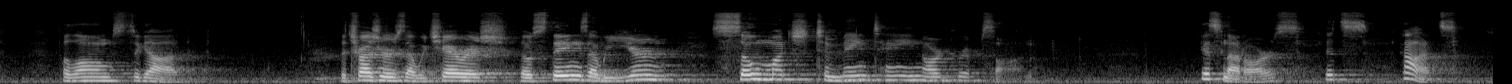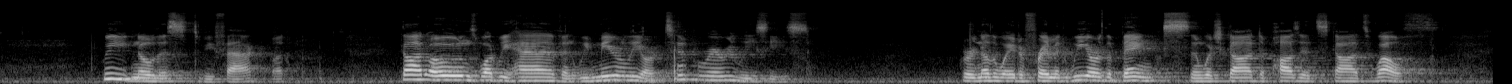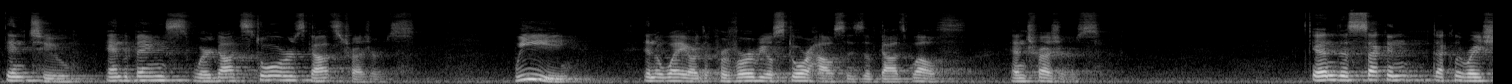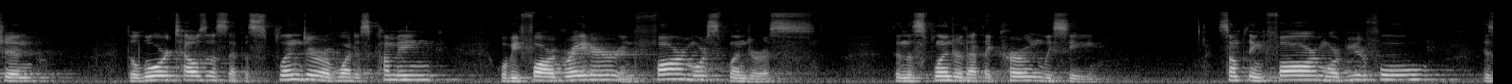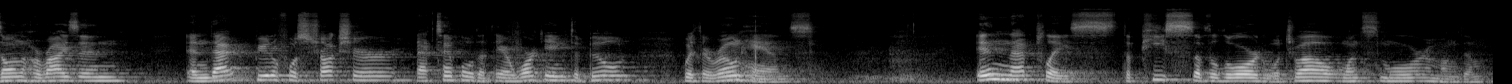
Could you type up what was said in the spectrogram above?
belongs to God. The treasures that we cherish, those things that we yearn so much to maintain our grips on. It's not ours, it's God's. We know this to be fact, but God owns what we have, and we merely are temporary leases. Or another way to frame it, we are the banks in which God deposits God's wealth into, and the banks where God stores God's treasures. We, in a way, are the proverbial storehouses of God's wealth and treasures. In this second declaration, the Lord tells us that the splendor of what is coming will be far greater and far more splendorous than the splendor that they currently see. Something far more beautiful is on the horizon, and that beautiful structure, that temple that they are working to build with their own hands, in that place, the peace of the Lord will dwell once more among them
